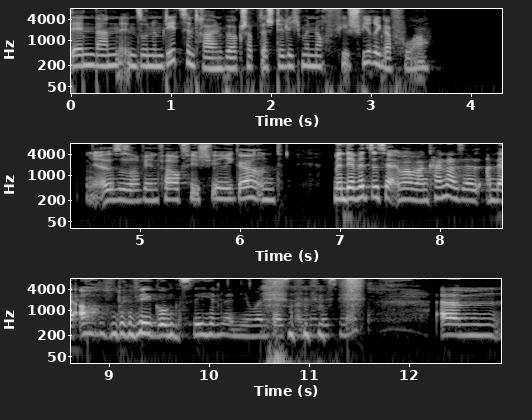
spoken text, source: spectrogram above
denn dann in so einem dezentralen Workshop? Das stelle ich mir noch viel schwieriger vor. Ja, das ist auf jeden Fall auch viel schwieriger und meine, der Witz ist ja immer, man kann das ja an der Augenbewegung sehen, wenn jemand was anderes macht. Ähm,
